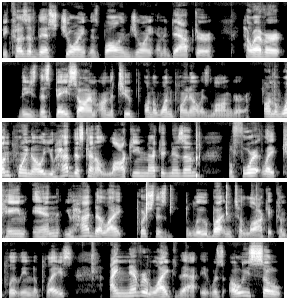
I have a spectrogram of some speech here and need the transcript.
because of this joint, this ball and joint and adapter. However, these this base arm on the two on the 1.0 is longer. On the 1.0, you had this kind of locking mechanism, before it like came in, you had to like push this blue button to lock it completely into place. I never liked that. It was always so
